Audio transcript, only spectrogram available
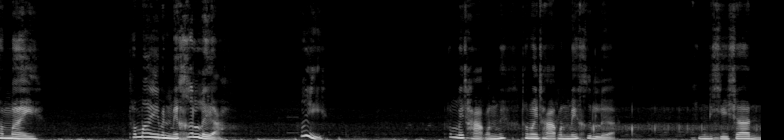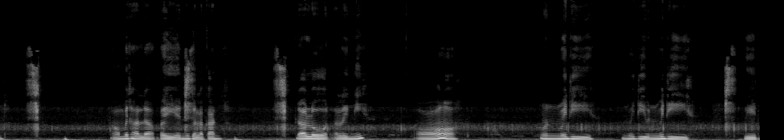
ทำไม ทำไมมันไม่ขึ้นเลยอะ เฮ้ย ทำไมถากมันไม่ทำไมทากมันไม่ขึ้นเลยอะ communication เอาไม่ทันแล้วไปอันนี้กันละกัน ดาวน์โหลดอะไรนี้ อ๋อ มันไม่ดี มันไม่ดี มันไม่ดีวิด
